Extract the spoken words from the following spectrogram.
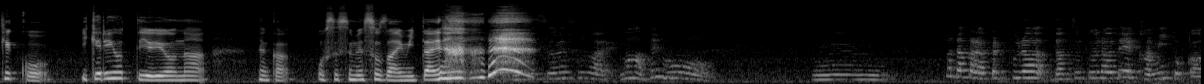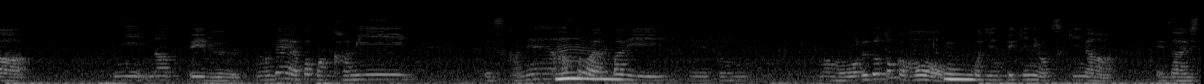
結構いけるよっていうようななんかおすすめ素材みたいなおすすめ素材まあでもうーん。まあだからやっぱりプラ脱プラで紙とかになっているのでやっぱまあ紙ですかね。あとうんはやっぱりえっ、とまあモールドとかもうん。個人的には好きなえ材質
